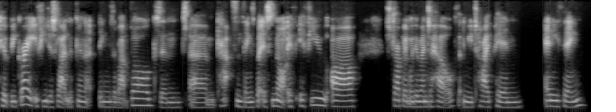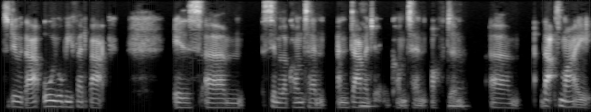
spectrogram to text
could be great if you just like looking at things about dogs and um, cats and things, but it's not. If if you are struggling with your mental health and you type in anything to do with that, all you'll be fed back is um, similar content and mm. damaging mm. content often. Mm. Um, that's my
